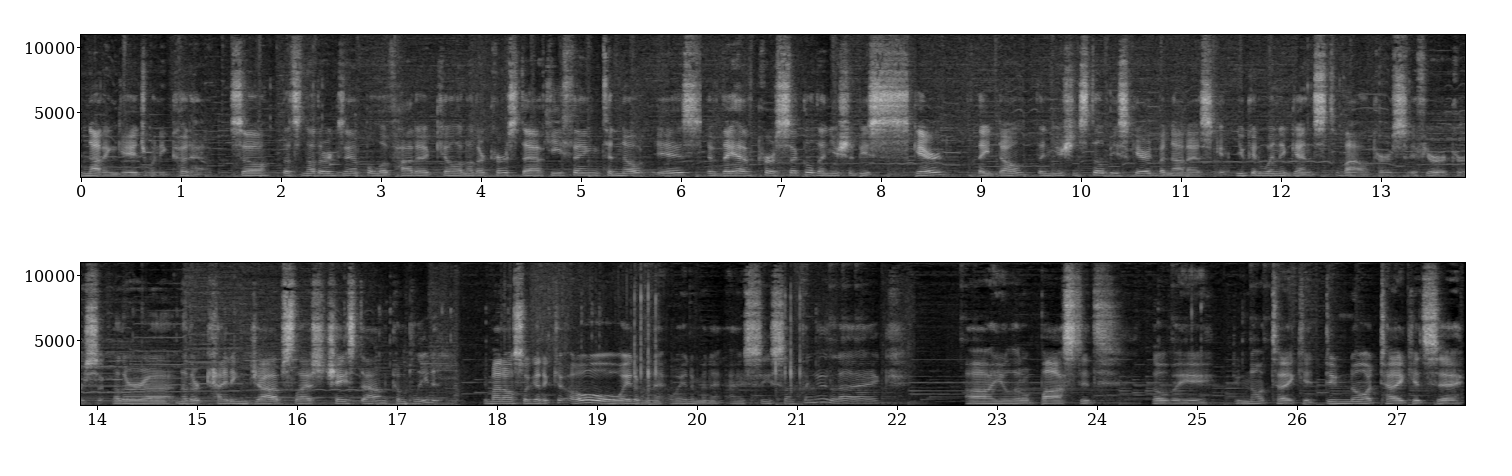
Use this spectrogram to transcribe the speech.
not engage when he could have. So that's another example of how to kill another curse staff. Key thing to note is if they have curse sickle, then you should be scared. They don't, then you should still be scared, but not as scared. You could win against Vile Curse if you're a curse. Another uh, another kiting job slash chase down completed. You might also get a. Oh, wait a minute, wait a minute. I see something I like. Oh, you little bastard. Over here. Do not take it. Do not take it, sir.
